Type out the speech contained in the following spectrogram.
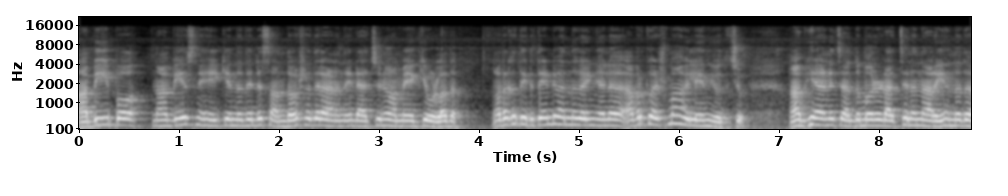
അബി ഇപ്പോൾ നവ്യെ സ്നേഹിക്കുന്നതിന്റെ സന്തോഷത്തിലാണ് നിന്റെ അച്ഛനും അമ്മയൊക്കെ ഉള്ളത്. അതൊക്കെ തിരുത്തേണ്ടി വന്നു കഴിഞ്ഞാൽ അവർക്ക് വിഷമാവില്ലേ എന്ന് ചോദിച്ചു. അഭിയാണ് ചന്ദമോനോട് അച്ഛനെന്ന് അറിയുന്നത്.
